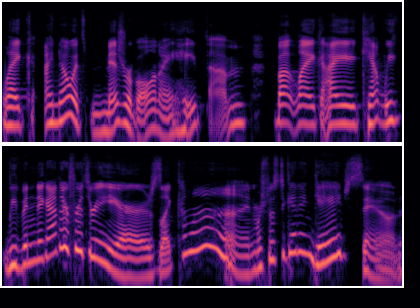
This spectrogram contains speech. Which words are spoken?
like I know it's miserable and I hate them, but like I can't we we've been together for 3 years. Like come on, we're supposed to get engaged soon.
